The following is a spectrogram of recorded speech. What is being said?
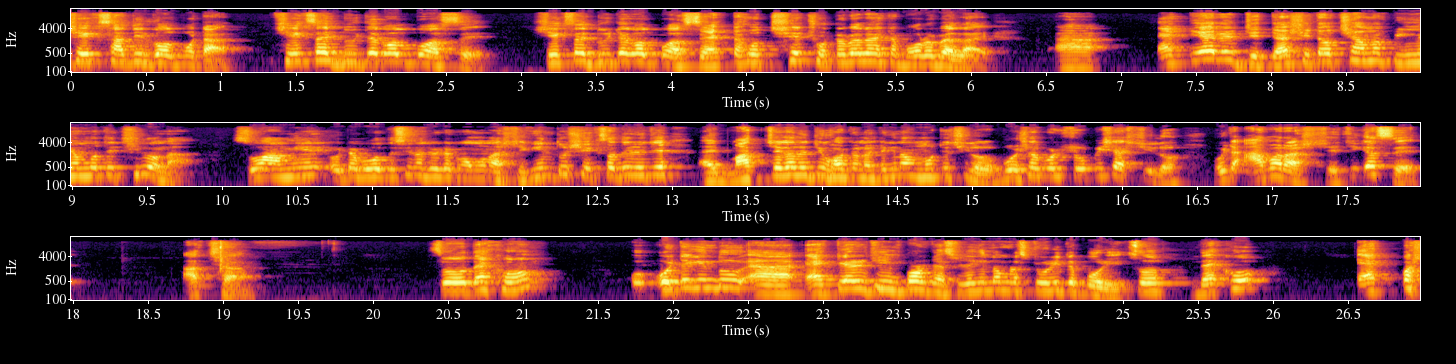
শেখ সাদির গল্পটা। শেখ সাইদ দুইটা গল্প আছে। শেখ সাইদ দুইটা গল্প আছে। একটা হচ্ছে ছোটবেলায়, একটা বড়বেলায়। এক ইয়ারের যেটা, সেটা হচ্ছে আমার প্রিমিয়াম মতে ছিল না। সো আমি ওটা বলতেছি না যে ওটা কমন আসছে। কিন্তু শেখ সাদের যে এই বাচ্চাকালের যে ঘটনা এটা কিন্তু আমার নোটে ছিল। বৈশাখ বৈশাখ চব্বিশে আসছিল। ওইটা আবার আসছে, ঠিক আছে? আচ্ছা। সো দেখো ওইটা কিন্তু অ্যাক্টিয়ারের যে ইম্পর্টেন্স সেটা কিন্তু আমরা স্টোরিতে পড়ি। সো দেখো, এক পাশ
